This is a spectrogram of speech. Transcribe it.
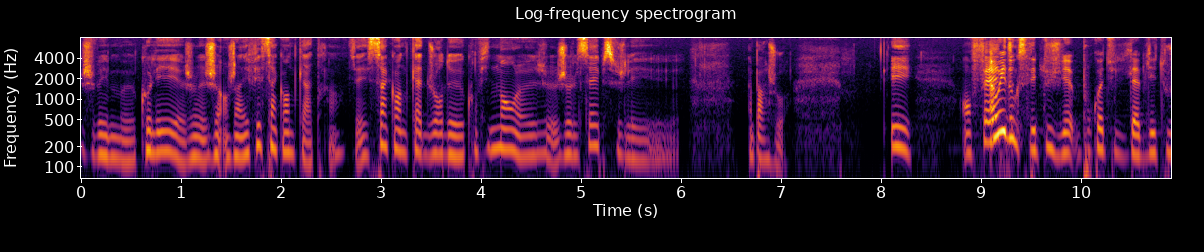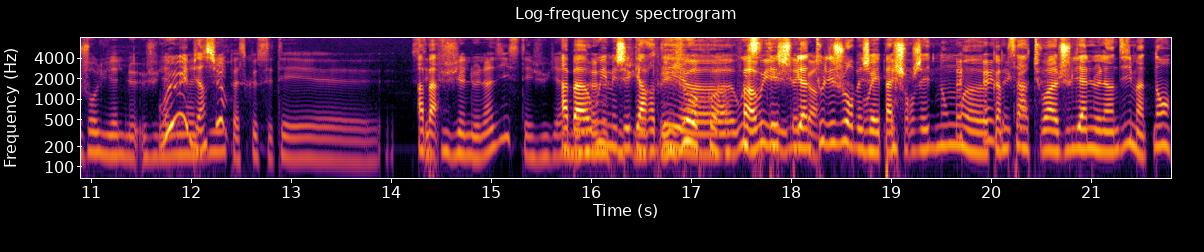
je vais me coller. je- je- J'en ai fait 54. hein. C'est 54 jours de confinement, euh, je, je le sais, parce que je l'ai un par jour. Et en fait, Ah oui, donc c'était plus Julien. Pourquoi tu l'appelais toujours Julien le, Julien Oui, le bien lundi sûr. Parce que c'était. Ah bah. plus Julien le lundi, c'était Julien. ah bah oui, mais j'ai Julien tous gardé. les jours, euh, oui, Enfin, c'était d'accord. tous les jours, mais Oui. j'avais pas changé de nom euh, comme ça. Tu vois, Juliane le lundi, maintenant,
